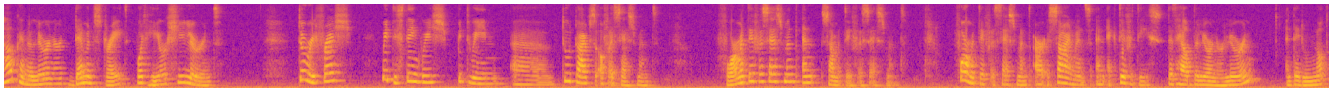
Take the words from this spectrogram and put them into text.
how can a learner demonstrate what he or she learned? To refresh, we distinguish between uh, two types of assessment. Formative assessment and summative assessment. Formative assessment are assignments and activities that help the learner learn and they do not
